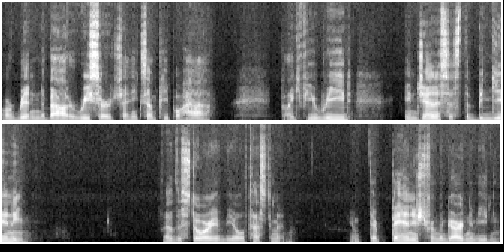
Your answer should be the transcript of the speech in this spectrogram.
or written about or researched. I think some people have. But like if you read in Genesis, the beginning of the story of the Old Testament. They're banished from the Garden of Eden.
